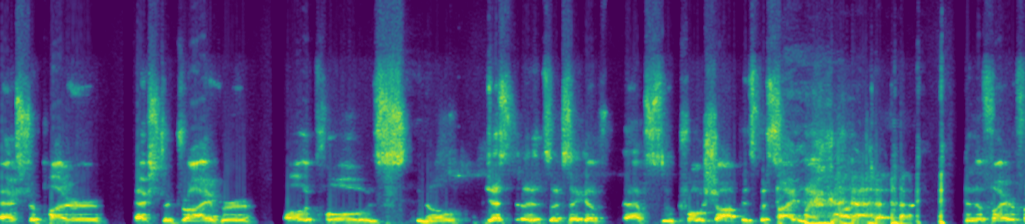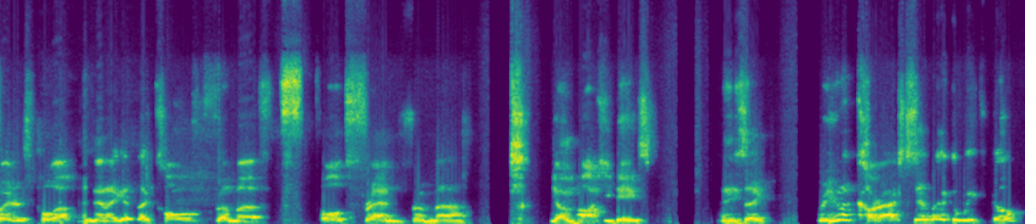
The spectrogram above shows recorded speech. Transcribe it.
extra putter, extra driver, all the clothes, you know, just it looks like a absolute pro shop is beside my car. and the firefighters pull up, and then I get the call from a old friend from uh, young hockey days, and he's like, "Were you in a car accident like a week ago?"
